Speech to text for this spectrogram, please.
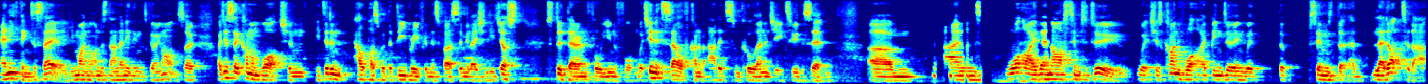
anything to say. He might not understand anything that's going on. So I just said, come and watch. And he didn't help us with the debrief in this first simulation. He just stood there in full uniform, which in itself kind of added some cool energy to the sim. Um, and what I then asked him to do, which is kind of what I'd been doing with the sims that had led up to that,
